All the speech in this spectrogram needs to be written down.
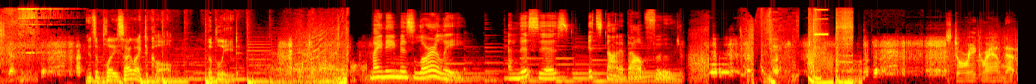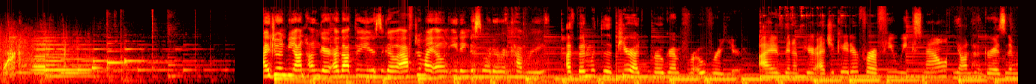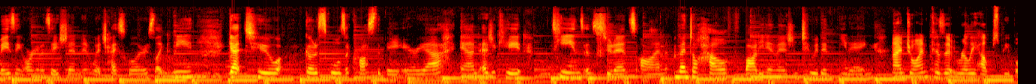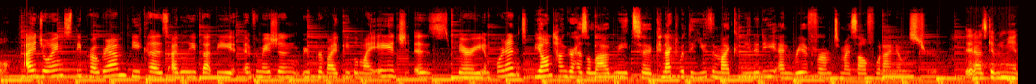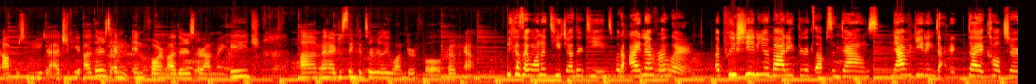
It's a place I like to call The Bleed. My name is Laura Lee, and this is It's Not About Food. Storygram Network. I joined Beyond Hunger about three years ago after my own eating disorder recovery. I've been with the Peer Ed program for over a year. I've been a peer educator for a few weeks now. Beyond Hunger is an amazing organization in which high schoolers like me get to go to schools across the Bay Area and educate teens and students on mental health, body image, intuitive eating. And I joined because it really helps people. I joined the program because I believe that the information we provide people my age is very important. Beyond Hunger has allowed me to connect with the youth in my community and reaffirm to myself what I know is true. It has given me an opportunity to educate others and inform others around my age. Um, and I just think it's a really wonderful program. Because I want to teach other teens what I never learned appreciating your body through its ups and downs, navigating diet, diet culture,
